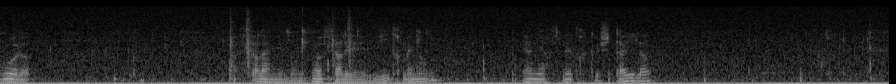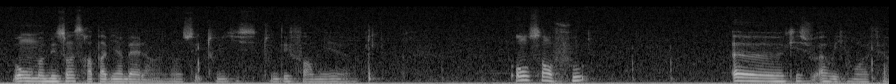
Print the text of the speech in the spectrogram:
Voilà. On va faire la maison, on va faire les vitres maintenant. Dernière fenêtre que je taille là. Bon, ma maison elle sera pas bien belle, hein. c'est tout, tout déformé. Euh. On s'en fout. Euh, qu'est-ce que Ah oui, on va faire,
